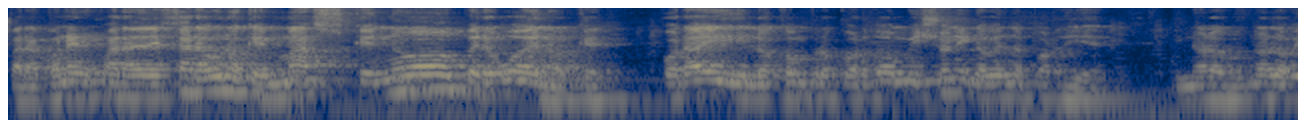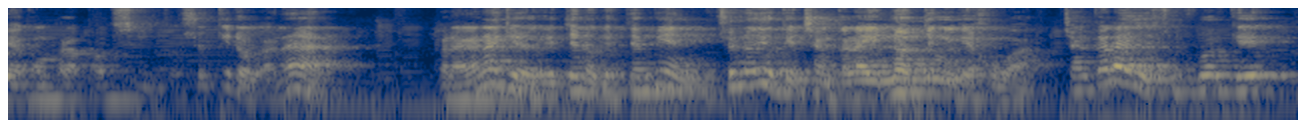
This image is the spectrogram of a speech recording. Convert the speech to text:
Para, poner, para dejar a uno que más que no, pero bueno, que por ahí lo compro por 2 millones y lo vendo por 10. Y no lo, no lo voy a comprar por 5. Yo quiero ganar. Para ganar quiero que estén que estén bien. Yo no digo que Chancalay no tenga que jugar. Chancalay es un jugador que,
